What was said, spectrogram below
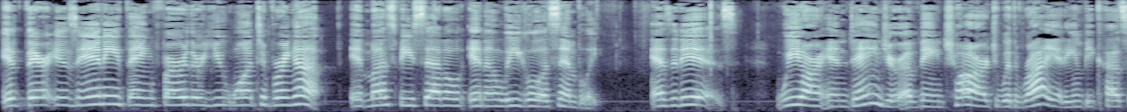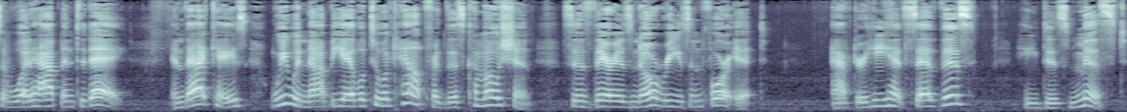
If there is anything further you want to bring up, it must be settled in a legal assembly. As it is, we are in danger of being charged with rioting because of what happened today. In that case, we would not be able to account for this commotion, since there is no reason for it. After he had said this, he dismissed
